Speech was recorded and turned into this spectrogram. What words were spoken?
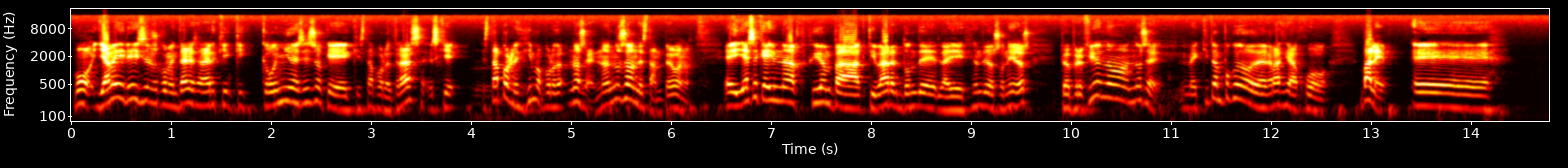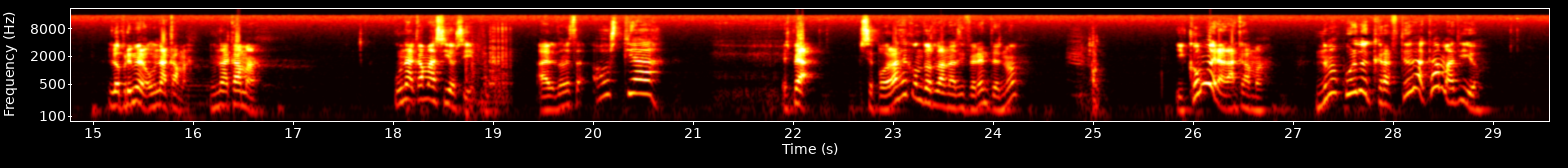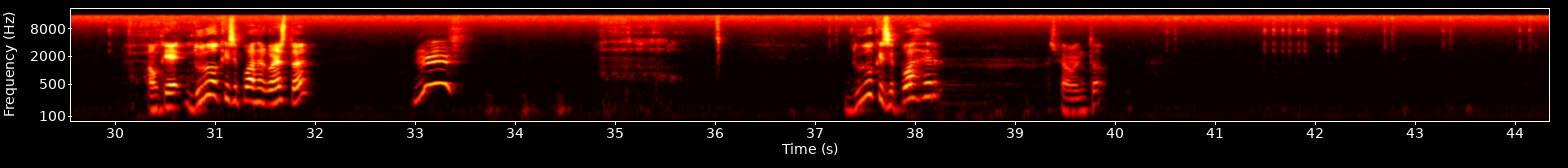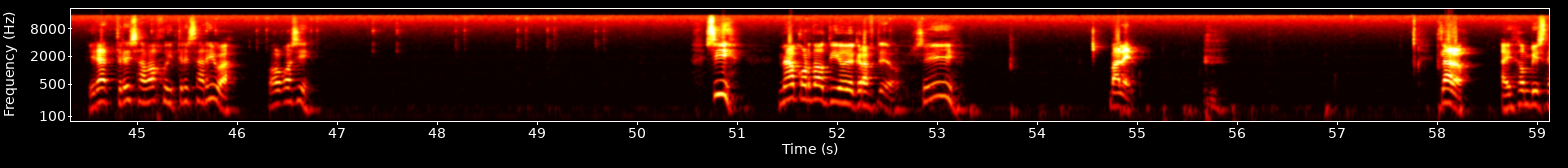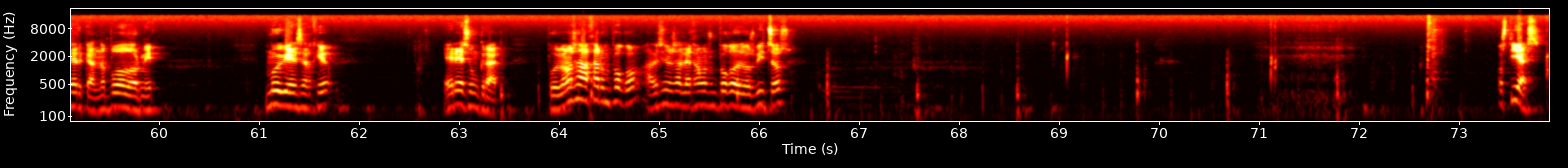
bueno, ya me diréis en los comentarios a ver qué, coño es eso que, está por detrás. Es que está por encima, por no sé, no, sé dónde están, pero bueno. Eh, ya sé que hay una opción para activar donde, la dirección de los sonidos, pero prefiero no, no sé, me quita un poco de gracia al juego. Vale, eh, lo primero, una cama, una cama. Una cama sí o sí. A ver, ¿dónde está? ¡Hostia! Espera, se podrá hacer con dos lanas diferentes, ¿no? ¿Y cómo era la cama? No me acuerdo del crafteo de la cama, tío. Aunque dudo que se pueda hacer con esto, ¿eh? Mm. Dudo que se pueda hacer... Espera un momento. Era tres abajo y tres arriba. O algo así. ¡Sí! Me he acordado, tío, de crafteo. ¡Sí! Vale. Claro, hay zombies cerca, no puedo dormir. Muy bien, Sergio Eres un crack Pues vamos a bajar un poco, a ver si nos alejamos un poco de los bichos ¡Hostias!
